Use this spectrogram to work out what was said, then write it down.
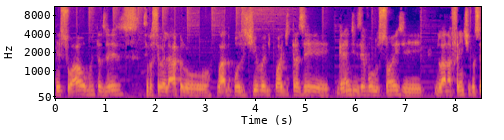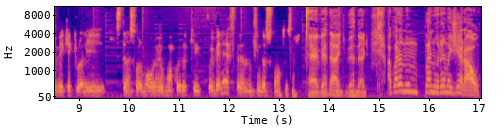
pessoal muitas vezes se você olhar pelo lado positivo, ele pode trazer grandes evoluções e, e, lá na frente você vê que aquilo ali se transformou em alguma coisa que foi benéfica no fim das contas. Né? É verdade, verdade. Agora, num panorama geral,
